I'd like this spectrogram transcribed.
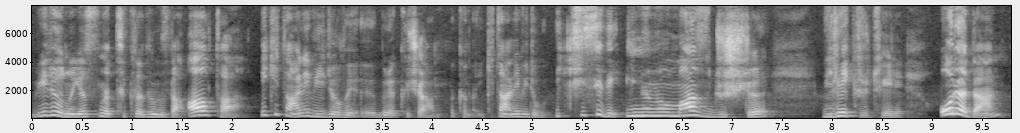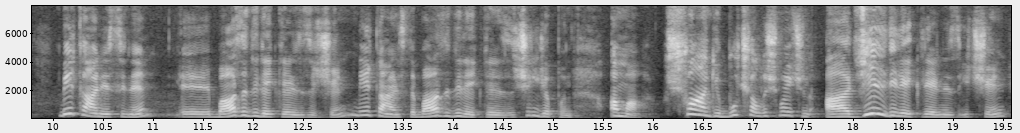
videonun yazısına tıkladığınızda alta iki tane video bırakacağım. Bakın iki tane video. İkisi de inanılmaz güçlü dilek ritüeli. Oradan bir tanesini e, bazı dilekleriniz için, bir tanesi de bazı dilekleriniz için yapın. Ama şu anki bu çalışma için acil dilekleriniz için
